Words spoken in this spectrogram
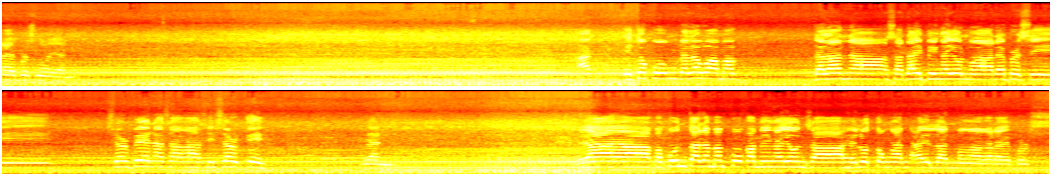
drivers no yan. At ito pong dalawa magdala na sa diving ngayon mga drivers si Sir Ben at saka si Sir K. Yan. Kaya ah, papunta naman po kami ngayon sa Hilutungan Island mga drivers.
